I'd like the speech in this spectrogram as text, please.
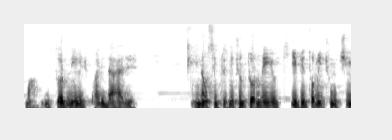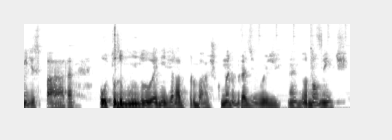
uma, um torneio de qualidade. E não simplesmente um torneio que eventualmente um time dispara ou todo mundo é nivelado por baixo, como é no Brasil hoje, né? Normalmente.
